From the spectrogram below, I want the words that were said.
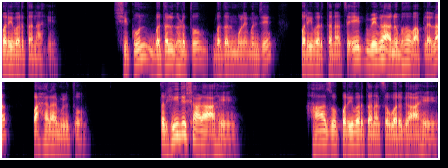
परिवर्तन आहे. शिकून बदल घडतो. बदलमुळे म्हणजे परिवर्तनाचा एक वेगळा अनुभव आपल्याला पाहायला मिळतो. तर ही जी शाळा आहे, हा जो परिवर्तनाचा वर्ग आहे,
